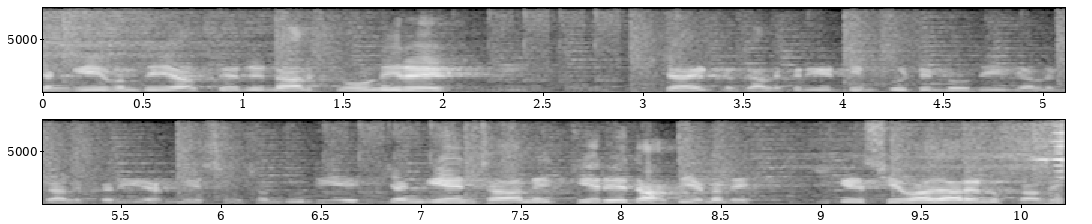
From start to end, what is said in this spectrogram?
ਚੰਗੇ ਬੰਦੇ ਆ, ਤੇਰੇ ਨਾਲ ਕਿਉਂ ਨਹੀਂ ਰਹੇ? ਚਾਹੇ ਗੱਲ ਕਰੀਏ ਡਿੰਪੂ ਢਿੱਲੋਂ ਦੀ ਗੱਲ ਗੱਲ ਕਰੀਏ ਹਰਮੀਤ ਸਿੰਘ ਸੰਧੂ ਦੀ, ਇਹ ਚੰਗੇ ਇਨਸਾਨ ਨੇ, ਚਿਹਰੇ ਦੱਸਦੇ ਇਹਨਾਂ ਦੇ ਕਿ ਸੇਵਾਦਾਰ ਹੈ ਲੋਕਾਂ ਦੇ।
